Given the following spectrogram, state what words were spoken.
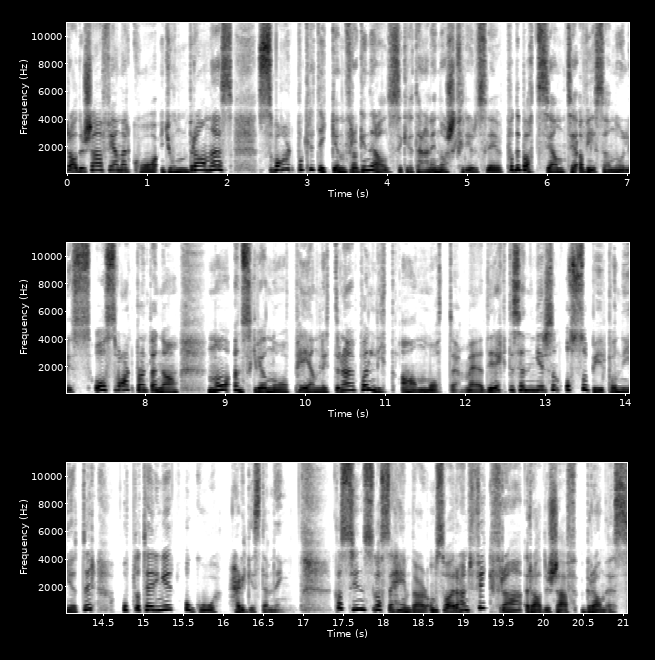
radiosjef i NRK, Jon Branes, svarte på kritikken fra generalsekretæren i Norsk Friluftsliv på debattsidene til avisa Nordlys, og svarte blant annet nå ønsker vi å nå P1-lytterne på en litt annen måte, med direktesendinger som også byr på nyheter, oppdateringer og god helgestemning. Hva syns Lasse Heimdal om svaret han fikk fra radiosjef Branes?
